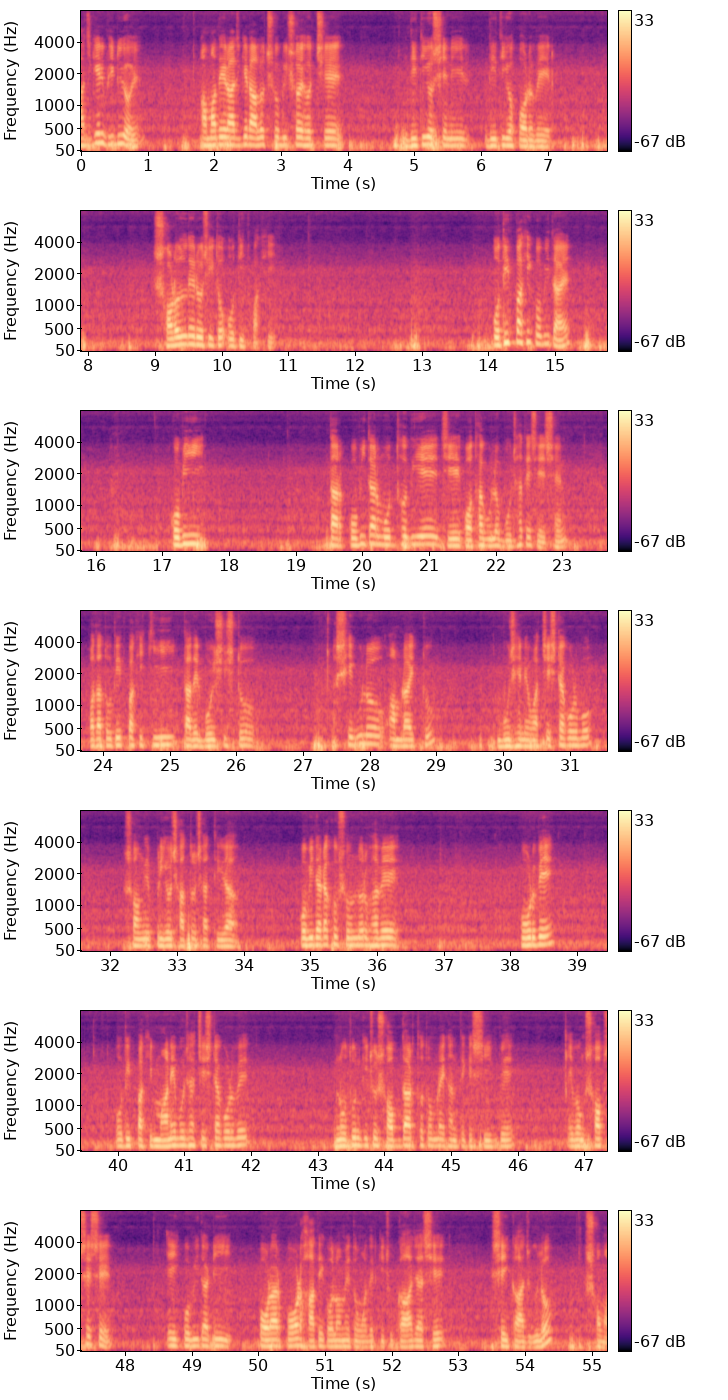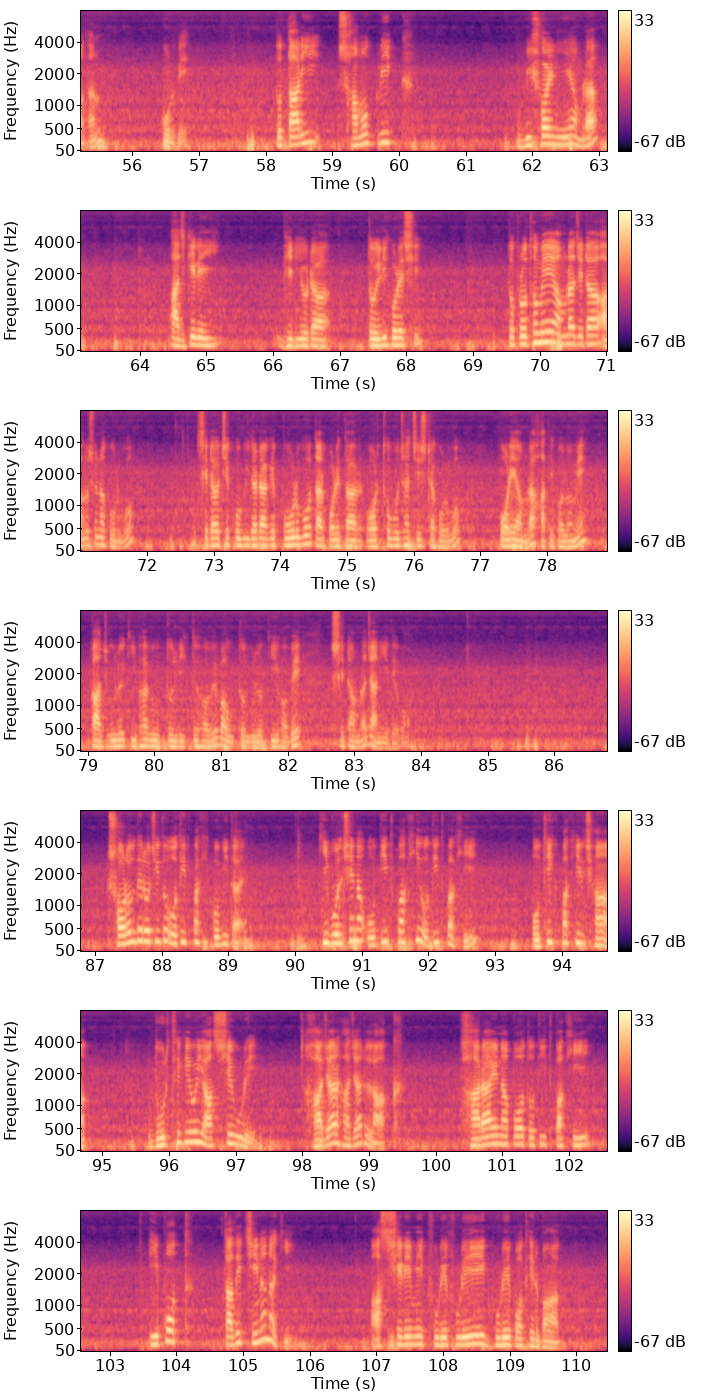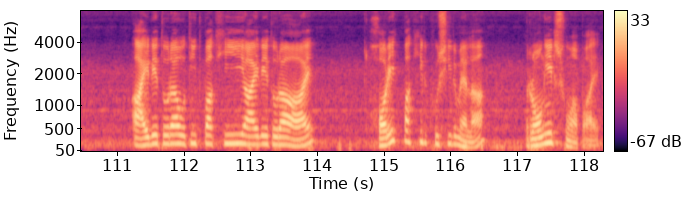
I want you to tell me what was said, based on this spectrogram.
আজকের ভিডিওয়ে আমাদের আজকের আলোচ্য বিষয় হচ্ছে দ্বিতীয় শ্রেণির দ্বিতীয় পর্বের সরলদে রচিত অতীত পাখি। অতীত পাখি কবিতায় কবি তার কবিতার মধ্য দিয়ে যে কথাগুলো বোঝাতে চেয়েছেন, অর্থাৎ অতীত পাখি কী, তাদের বৈশিষ্ট্য, সেগুলো আমরা একটু বুঝে নেওয়ার চেষ্টা করব। সঙ্গে প্রিয় ছাত্রছাত্রীরা, কবিতাটা খুব সুন্দরভাবে পড়বে, অতীত পাখির মানে বোঝার চেষ্টা করবে, নতুন কিছু শব্দার্থ তোমরা এখান থেকে শিখবে এবং সবশেষে এই কবিতাটি পড়ার পর হাতে কলমে তোমাদের কিছু কাজ আছে, সেই কাজগুলো সমাধান করবে। তো তারই সামগ্রিক বিষয় নিয়ে আমরা আজকের এই ভিডিওটা তৈরি করেছি। তো প্রথমে আমরা যেটা আলোচনা করব, সেটা হচ্ছে কবিতাটা আগে পড়ব, তারপরে তার অর্থ বোঝার চেষ্টা করব। পরে আমরা হাতে কলমে কাজগুলো কীভাবে উত্তর লিখতে হবে বা উত্তরগুলো কি হবে, সেটা আমরা জানিয়ে দেব। সরলদে রচিত অতীত পাখি কবিতায়, কি বলছে না অতীত পাখি অতীত পাখি? পথিক পাখির ঝাঁক, দূর থেকে ওই আসছে উড়ে, হাজার হাজার লাখ। হারায় না পথ অতীত পাখি। এ পথ তাদের চেনা নাকি? আসছে রে মেঘ ফুড়ে ফুড়ে ঘুরে পথের বাঁক। আয়রে তোরা অতীত পাখি আয়রে তোরা আয়। হরেক পাখির খুশির মেলা রঙের ছোঁয়া পায়।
